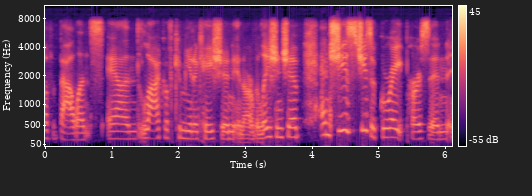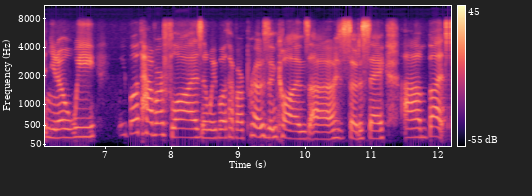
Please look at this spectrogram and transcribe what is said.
of balance and lack of communication in our relationship. And she's she's a great person, and you know we we both have our flaws and we both have our pros and cons, uh, so to say. Um, but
